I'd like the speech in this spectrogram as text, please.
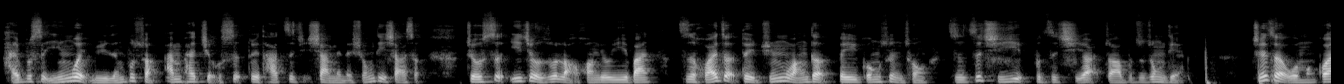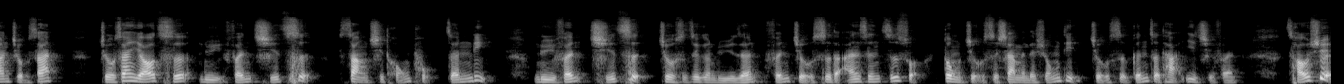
还不是因为女人不爽，安排九世对他自己下面的兄弟下手。九世依旧如老黄牛一般，只怀着对君王的卑躬顺从，只知其一不知其二，抓不住重点。接着我们观九三，九三爻辞：女焚其次，上其同仆，争利。女焚其次，就是这个女人焚九世的安身之所，动九世下面的兄弟，九世跟着他一起焚。巢穴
